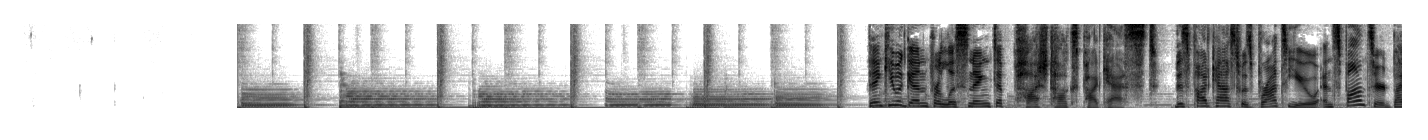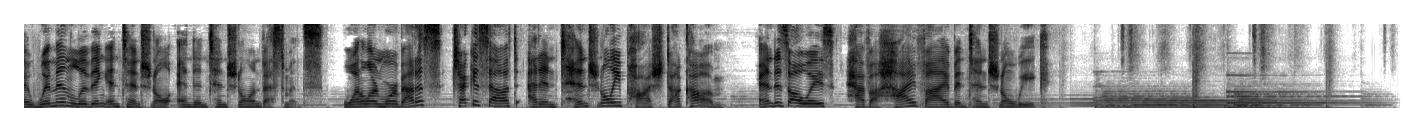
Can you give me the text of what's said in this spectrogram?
Thank you again for listening to Posh Talks Podcast. This podcast was brought to you and sponsored by Women Living Intentional and Intentional Investments. Want to learn more about us? Check us out at intentionallyposh.com. And as always, have a high vibe intentional week.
